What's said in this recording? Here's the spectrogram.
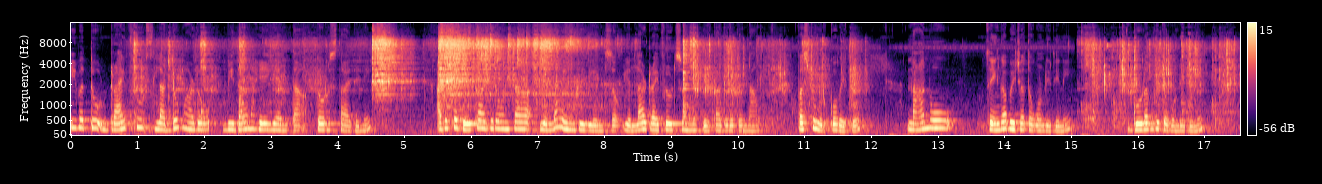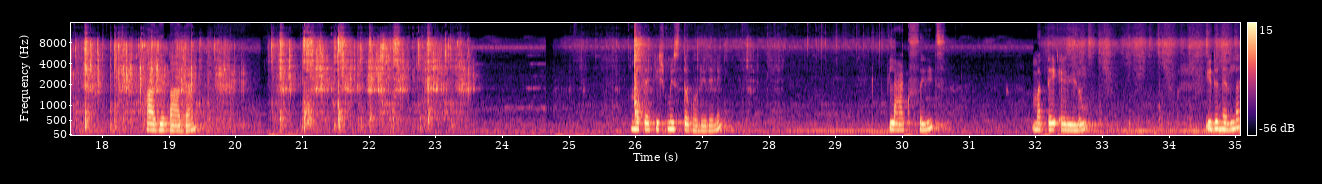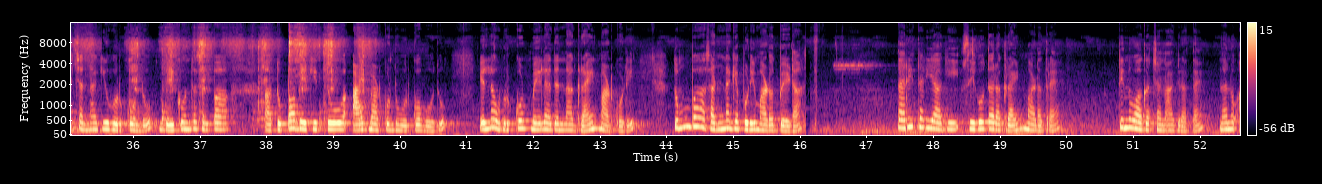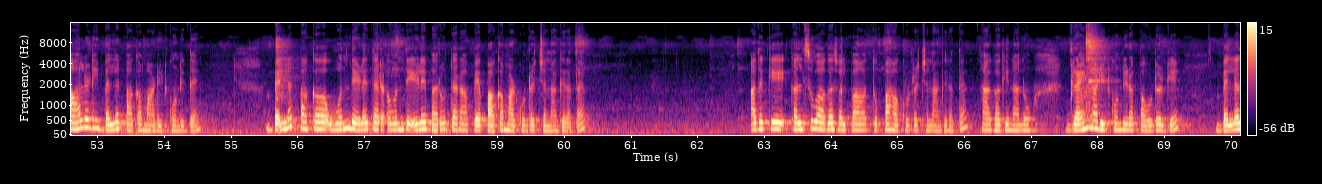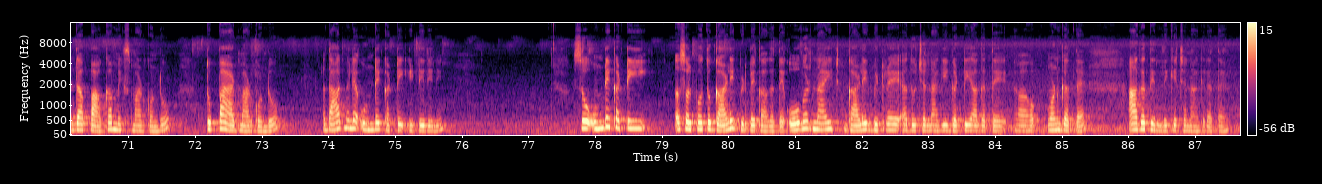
ಇವತ್ತು dry fruits laddu ಮಾಡೋ ವಿಧಾನ ಹೇಗೆ ಅಂತ ತೋರಿಸ್ತಾ ಇದ್ದೀನಿ. ಅದಕ್ಕೆ ಬೇಕಾಗಿರುವಂಥ ಎಲ್ಲ ಇಂಗ್ರೀಡಿಯೆಂಟ್ಸು ಎಲ್ಲ ಡ್ರೈ ಫ್ರೂಟ್ಸು ನಮಗೆ ಬೇಕಾಗಿರೋದನ್ನು ಫಸ್ಟು ಹುರ್ಕೋಬೇಕು. ನಾನು ಶೇಂಗಾ ಬೀಜ ತೊಗೊಂಡಿದ್ದೀನಿ, ಗೋಡಂಬಿ ತೊಗೊಂಡಿದ್ದೀನಿ, ಹಾಗೆ ಬಾದಾಮ್. ಮತ್ತು ಕಿಶ್ಮಿಸ್ ತೊಗೊಂಡಿದ್ದೀನಿ. ಫ್ಲ್ಯಾಕ್ಸ್ ಸೀಡ್ಸ್ ಮತ್ತು ಎಳ್ಳು. ಇದನ್ನೆಲ್ಲ ಚೆನ್ನಾಗಿ ಹುರ್ಕೊಂಡು, ಬೇಕು ಅಂತ ಸ್ವಲ್ಪ ತುಪ್ಪ ಬೇಕಿತ್ತು ಆ್ಯಡ್ ಮಾಡಿಕೊಂಡು ಹುರ್ಕೋಬೋದು. ಎಲ್ಲ ಹುರ್ಕೊಂಡ ಮೇಲೆ ಅದನ್ನು ಗ್ರೈಂಡ್ ಮಾಡಿಕೊಡಿ. ತುಂಬ ಸಣ್ಣಗೆ ಪುಡಿ ಮಾಡೋದು ಬೇಡ. ತರಿ ತರಿಯಾಗಿ ಸಿಗೋ ಥರ ಗ್ರೈಂಡ್ ಮಾಡಿದ್ರೆ ತಿನ್ನುವಾಗ ಚೆನ್ನಾಗಿರತ್ತೆ. ನಾನು ಆಲ್ರೆಡಿ ಬೆಲ್ಲದ ಪಾಕ ಮಾಡಿಟ್ಕೊಂಡಿದ್ದೆ. ಬೆಲ್ಲದ ಪಾಕ ಒಂದು ಎಳೆ ಥರ ಒಂದು ಎಳೆ ಬರೋ ಥರ ಪಾಕ ಮಾಡಿಕೊಂಡ್ರೆ ಚೆನ್ನಾಗಿರುತ್ತೆ. ಅದಕ್ಕೆ ಕಲಿಸುವಾಗ ಸ್ವಲ್ಪ ತುಪ್ಪ ಹಾಕ್ಕೊಂಡ್ರೆ ಚೆನ್ನಾಗಿರುತ್ತೆ. ಹಾಗಾಗಿ ನಾನು ಗ್ರೈಂಡ್ ಮಾಡಿ ಇಟ್ಕೊಂಡಿರೋ ಪೌಡರ್ಗೆ ಬೆಲ್ಲದ ಪಾಕ ಮಿಕ್ಸ್ ಮಾಡಿಕೊಂಡು, ತುಪ್ಪ ಆ್ಯಡ್ ಮಾಡಿಕೊಂಡು, ಅದಾದಮೇಲೆ ಉಂಡೆ ಕಟ್ಟಿ ಇಟ್ಟಿದ್ದೀನಿ. ಸೊ, ಉಂಡೆ ಕಟ್ಟಿ ಸ್ವಲ್ಪ ಹೊತ್ತು ಗಾಳಿಗೆ ಬಿಡಬೇಕಾಗತ್ತೆ. ಓವರ್ ನೈಟ್ ಗಾಳಿಗೆ ಬಿಟ್ಟರೆ ಅದು ಚೆನ್ನಾಗಿ ಗಟ್ಟಿಯಾಗತ್ತೆ ಒಣಗತ್ತೆ. ಆಗ ತಿನ್ನಲಿಕ್ಕೆ ಚೆನ್ನಾಗಿರುತ್ತೆ.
